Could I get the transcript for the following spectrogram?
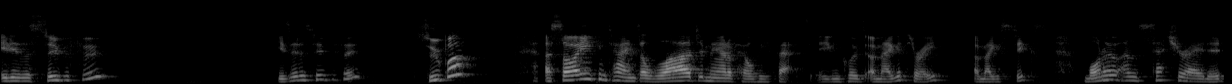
It is a superfood. Is it a superfood? Super? Acai contains a large amount of healthy fats. It includes omega 3, omega 6, monounsaturated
